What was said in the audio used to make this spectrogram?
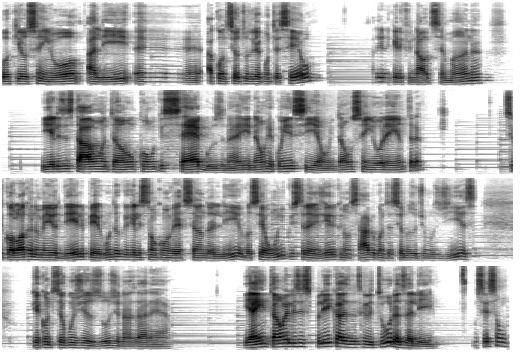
porque o Senhor ali é, aconteceu tudo o que aconteceu ali naquele final de semana e eles estavam então como que cegos, né, e não reconheciam. Então o Senhor entra, se coloca no meio dele, pergunta o que eles estão conversando ali. Você é o único estrangeiro que não sabe o que aconteceu nos últimos dias, o que aconteceu com Jesus de Nazaré. E aí então eles explicam as escrituras ali. Vocês são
